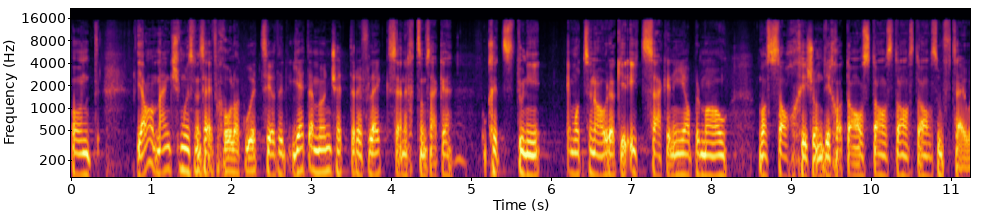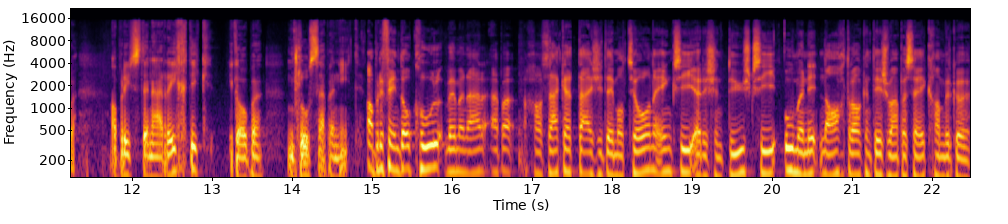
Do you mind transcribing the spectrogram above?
und ja, manchmal muss man es einfach auch gut sehen. Oder jeder Mensch hat den Reflex, eigentlich, zu sagen, okay, jetzt tue ich emotional reagieren. Jetzt sage ich aber mal, was Sache ist und ich kann das, das, das, das aufzählen. Aber ist es dann auch richtig? Ich glaube, am Schluss eben nicht. Aber ich finde auch cool, wenn man dann eben kann sagen kann, er war in den Emotionen, er war enttäuscht und man nicht nachtragend ist und eben sagt, kann wir gehen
